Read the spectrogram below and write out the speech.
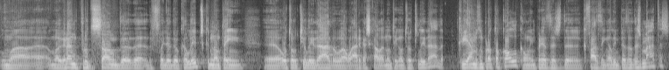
uma, uma grande produção de, de, de folha de eucalipto que não tem uh, outra utilidade ou a larga escala não tem outra utilidade. Criámos um protocolo com empresas de, que fazem a limpeza das matas,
